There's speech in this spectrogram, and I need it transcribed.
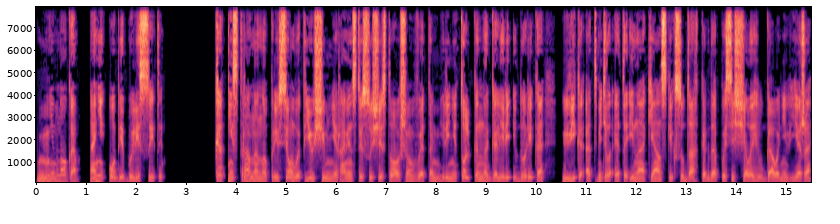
Немного, они обе были сыты. Как ни странно, но при всем вопиющем неравенстве, существовавшем в этом мире не только на галере Идорика, Вика отметила это и на океанских судах, когда посещала их в гавани Вьежа,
